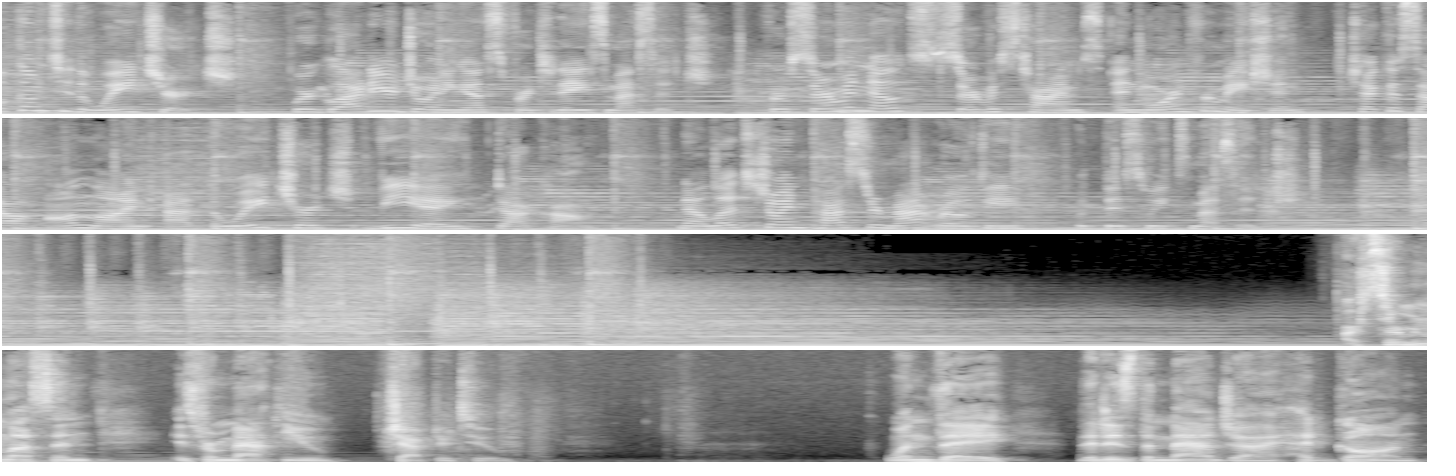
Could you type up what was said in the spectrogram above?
Welcome to the Way Church. We're glad you're joining us for today's message. For sermon notes, service times, and more information, check us out online at thewaychurchva.com. Now let's join Pastor Matt Rothy with this week's message. Our sermon lesson is from Matthew chapter 2. When they, that is the Magi, had gone,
